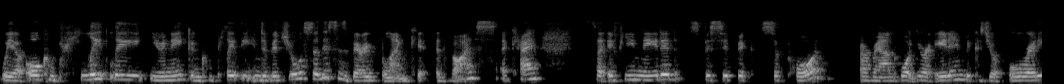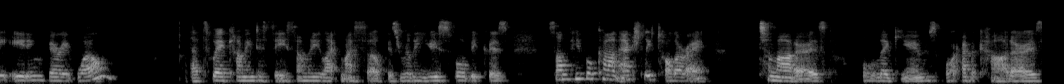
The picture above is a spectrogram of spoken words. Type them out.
we are all completely unique and completely individual. So this is very blanket advice, okay? So if you needed specific support around what you're eating because you're already eating very well, that's where coming to see somebody like myself is really useful because some people can't actually tolerate tomatoes or legumes or avocados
